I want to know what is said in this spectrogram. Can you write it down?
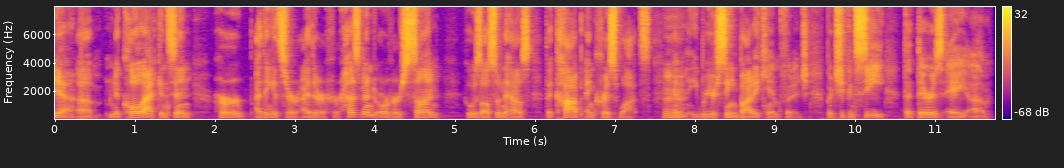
Yeah. um, Nicole Atkinson, her I think it's her either her husband or her son who was also in the house, the cop and Chris Watts, and we are seeing body cam footage. But you can see that there is a um,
